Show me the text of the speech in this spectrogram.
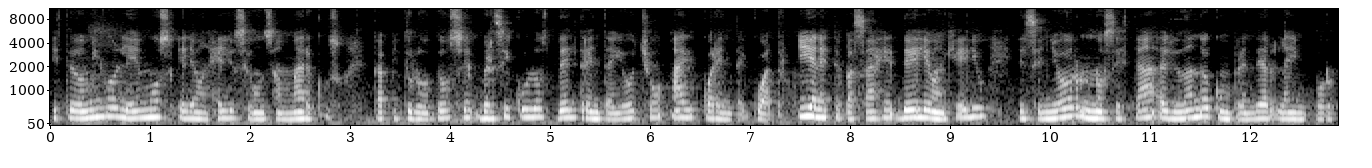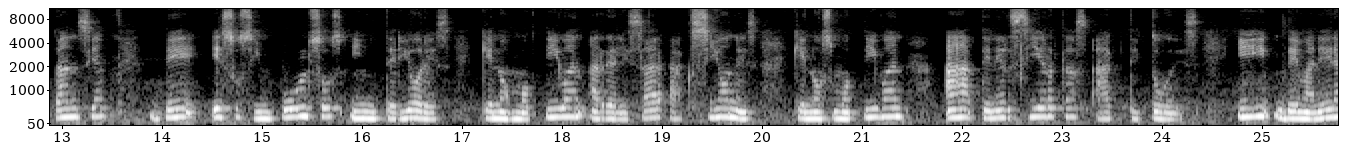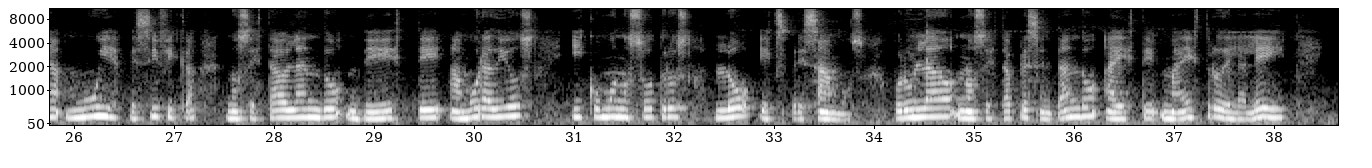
Este domingo leemos el Evangelio según San Marcos, capítulo 12, versículos del 38 al 44. Y en este pasaje del Evangelio el Señor nos está ayudando a comprender la importancia de esos impulsos interiores que nos motivan a realizar acciones, que nos motivan a tener ciertas actitudes y de manera muy específica nos está hablando de este amor a Dios y cómo nosotros lo expresamos. Por un lado nos está presentando a este maestro de la ley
